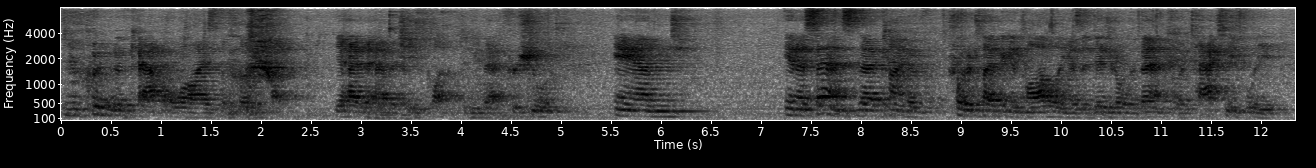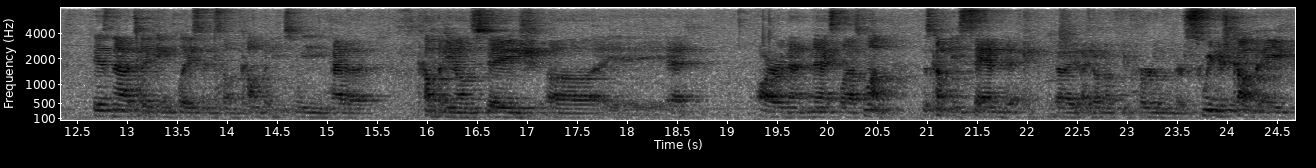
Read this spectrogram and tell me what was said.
you couldn't have capitalized the prototype. You had to have a cheap cloud to do that, for sure. And in a sense, that kind of prototyping and modeling as a digital event of a taxi fleet is now taking place in some companies. We had a company on stage uh, at our event next last month. This company is Sandvik. I, I don't know if you've heard of them. They're a Swedish company.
